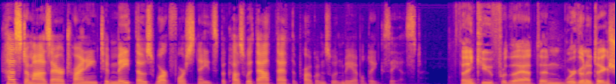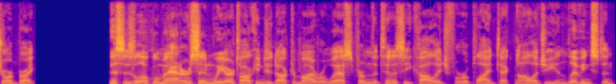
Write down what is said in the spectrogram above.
customize our training to meet those workforce needs because without that, the programs wouldn't be able to exist. Thank you for that. And we're going to take a short break. This is Local Matters, and we are talking to Dr. Myra West from the Tennessee College for Applied Technology in Livingston.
